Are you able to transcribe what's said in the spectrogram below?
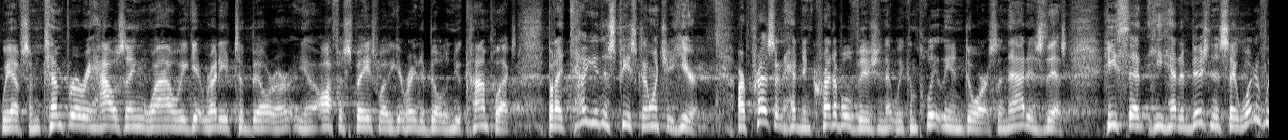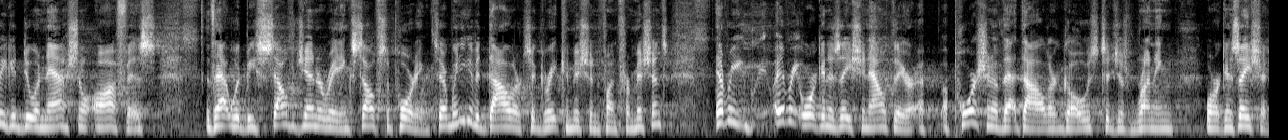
We have some temporary housing while we get ready to build our you know, office space, while we get ready to build a new complex. But I tell you this piece because I want you to hear. Our president had an incredible vision that we completely endorse, and that is this. He said he had a vision to say, what if we could do a national office? That would be self generating, self supporting. So when you give a dollar to Great Commission Fund for missions, every, every organization out there, a, a portion of that dollar goes to just running organization.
